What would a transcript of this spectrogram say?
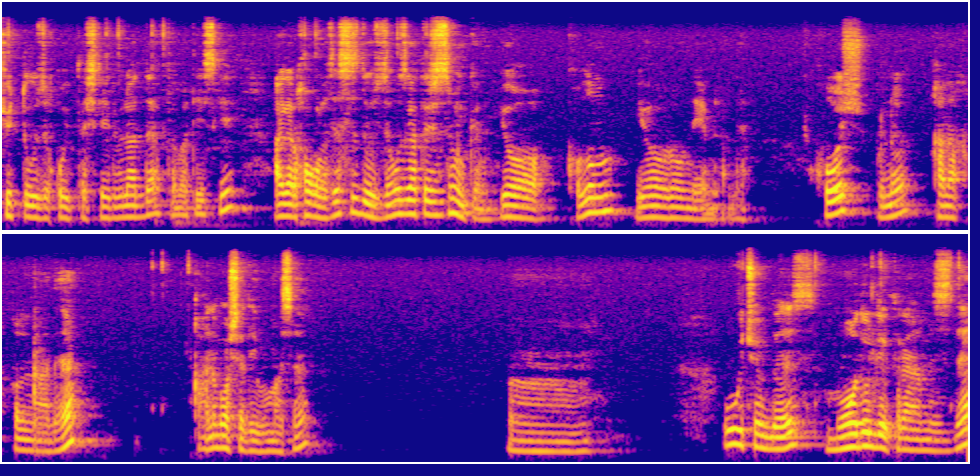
kyutni o'zi qo'yib tashlaydi ularda avtomatik agar xohlasa sizni o'zingizdan o'zgartirishingiz mumkin. Yo kolumn yo row namelarni xo'sh buni qanaqa qilinadi? Qani boshladik bo'lmasa u uchun biz modulga kiramizda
